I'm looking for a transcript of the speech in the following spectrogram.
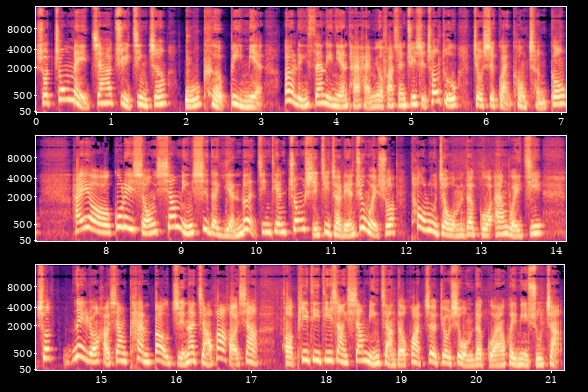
说中美加剧竞争无可避免。二零三零年台海没有发生军事冲突，就是管控成功。还有顾立雄乡民式的言论，今天中时记者连俊伟说，透露着我们的国安危机，说内容好像看报纸，那讲话好像呃 PTT 上乡民讲的话，这就是我们的国安会秘书长。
